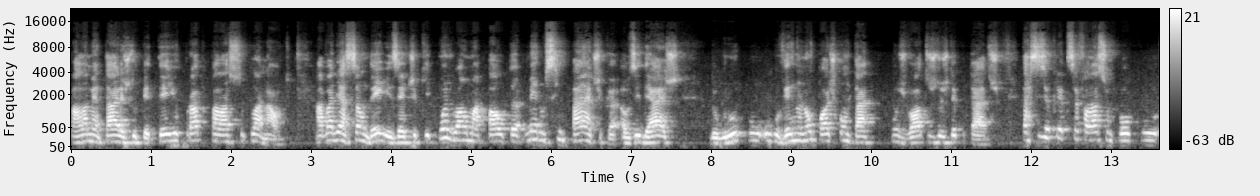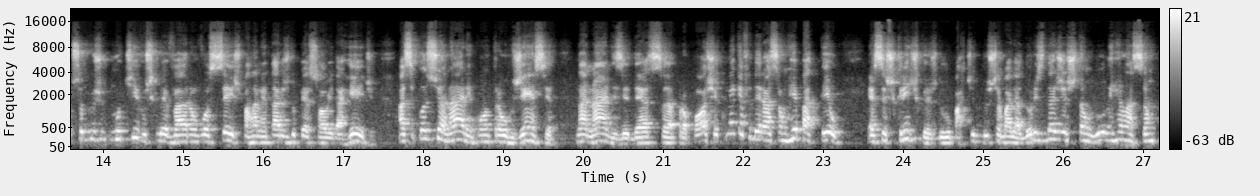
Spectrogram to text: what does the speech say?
parlamentares do PT e o próprio Palácio do Planalto. A avaliação deles é de que, quando há uma pauta menos simpática aos ideais do grupo, o governo não pode contar com os votos dos deputados. Tarcísio, eu queria que você falasse um pouco sobre os motivos que levaram vocês, parlamentares do PSOL e da Rede, a se posicionarem contra a urgência na análise dessa proposta e como é que a federação rebateu essas críticas do Partido dos Trabalhadores e da gestão Lula em relação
